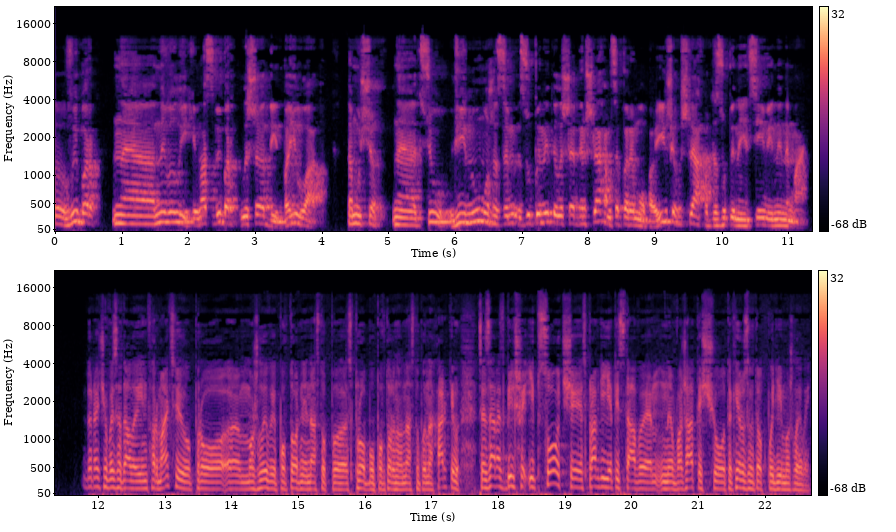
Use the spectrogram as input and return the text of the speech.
вибір е, невеликий, у нас вибір лише один воювати. Тому що е, цю війну можна зупинити лише одним шляхом це перемога. Іншого шляху для зупинення цієї війни немає. До речі, ви згадали інформацію про е, можливий повторний наступ, е, спробу повторного наступу на Харків. Це зараз більше ІПСО, чи справді є підстави вважати, що такий розвиток подій можливий?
